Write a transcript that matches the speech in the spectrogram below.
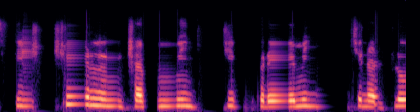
శిష్యులను క్షమించి ప్రేమించినట్లు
